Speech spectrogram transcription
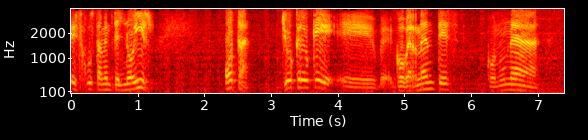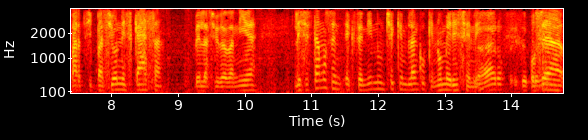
es justamente el no ir. Otra, yo creo que eh, gobernantes con una participación escasa de la ciudadanía, les estamos en- extendiendo un cheque en blanco que no merecen. ¿eh? Claro. ese O sea,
